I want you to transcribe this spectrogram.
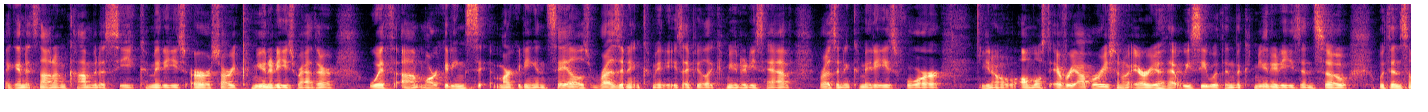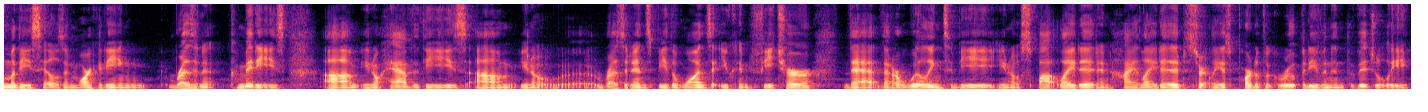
again, it's not uncommon to see committees, or sorry, communities rather, with um, marketing, marketing and sales resident committees. I feel like communities have resident committees for you know almost every operational area that we see within the communities. And so within some of these sales and marketing resident committees um, you know have these um, you know residents be the ones that you can feature that that are willing to be you know spotlighted and highlighted certainly as part of a group but even individually.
